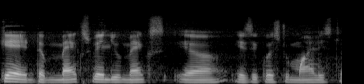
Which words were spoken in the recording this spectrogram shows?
get the max value max uh, is equals to my list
